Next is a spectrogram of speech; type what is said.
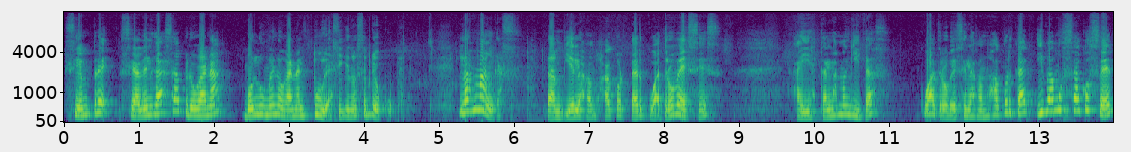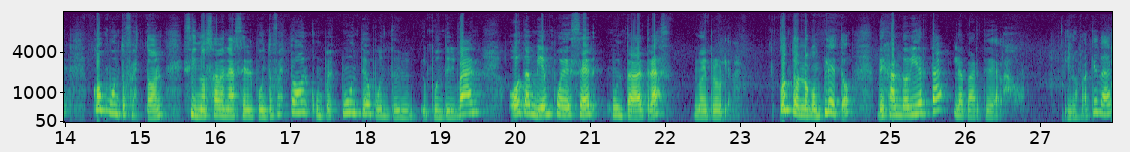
Siempre se adelgaza, pero gana volumen o gana altura, así que no se preocupen. Las mangas también las vamos a cortar cuatro veces. Ahí están las manguitas cuatro veces las vamos a cortar y vamos a coser con punto festón. Si no saben hacer el punto festón, un pespunte o punto, punto hilván o también puede ser puntada atrás, no hay problema. Contorno completo, dejando abierta la parte de abajo. Y nos va a quedar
